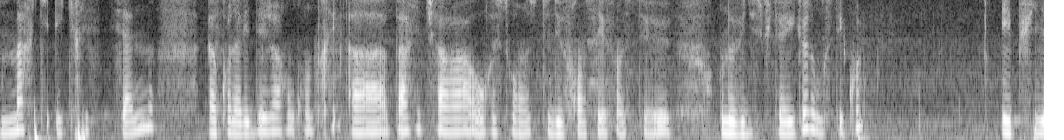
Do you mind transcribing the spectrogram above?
Marc et Christiane, qu'on avait déjà rencontrés à Barichara au restaurant. C'était des Français, enfin on avait discuté avec eux, donc c'était cool. Et puis,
